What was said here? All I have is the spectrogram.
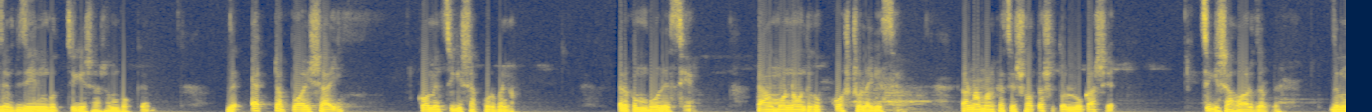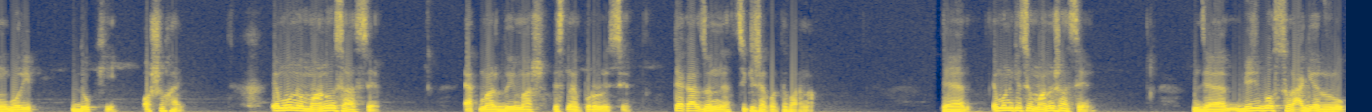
যে জিন ভূত চিকিৎসা সম্পর্কে, যে একটা পয়সায় কমে চিকিৎসা করবে না, এরকম বলেছে। তা আমার না আমাদের খুব কষ্ট লেগেছে। কারণ আমার কাছে শত শত লোক আসে চিকিৎসা হওয়ার জন্য। যেমন গরিব, দুঃখী, অসহায়। এমনও মানুষ আছে, এক মাস, দুই মাস বিছনায় পড়ে রয়েছে, টাকার জন্য চিকিৎসা করতে পারে না। এমন কিছু মানুষ আছে যে বিশ বছর আগের রোগ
